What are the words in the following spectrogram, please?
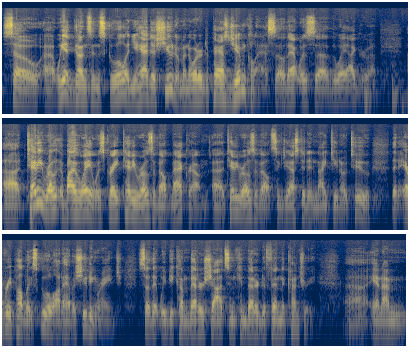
So uh, we had guns in school, and you had to shoot them in order to pass gym class. So that was uh, the way I grew up. Uh, Teddy, Ro- by the way, it was great Teddy Roosevelt background. Uh, Teddy Roosevelt suggested in 1902 that every public school ought to have a shooting range so that we become better shots and can better defend the country. Uh, and I'm,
